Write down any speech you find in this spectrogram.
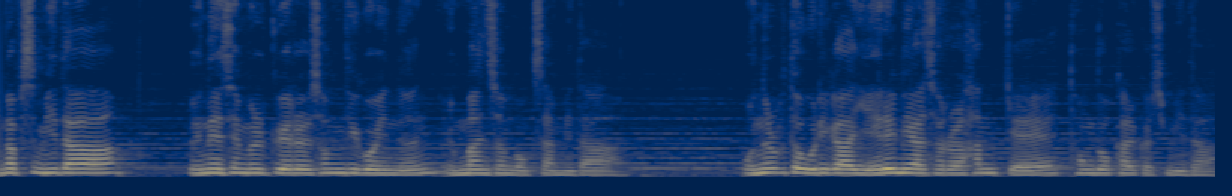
반갑습니다. 은혜샘물교회를 섬기고 있는 은만선 목사입니다. 오늘부터 우리가 예레미야서를 함께 통독할 것입니다.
